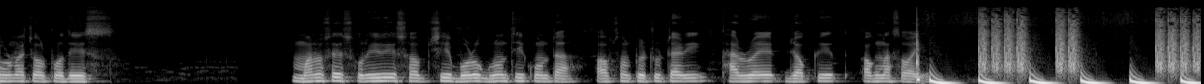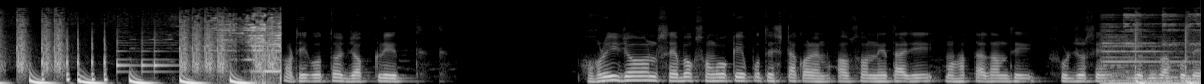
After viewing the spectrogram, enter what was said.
অরুণাচল প্রদেশ। মানুষের শরীরে সবচেয়ে বড় গ্রন্থি কোনটা? অপশন, পেটুটারি, থাইরয়েড যকৃত অগ্নাশয়। সঠিক যকৃৎ। হরিজন সেবক সংঘকে প্রতিষ্ঠা করেন। অপশন, নেতাজি, মহাত্মা গান্ধী, সূর্য সেন জ্যোতিবা ফুলে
